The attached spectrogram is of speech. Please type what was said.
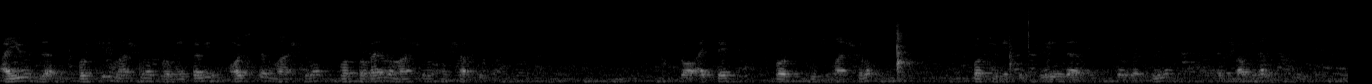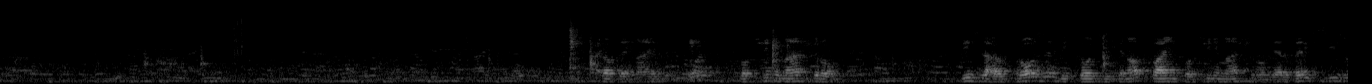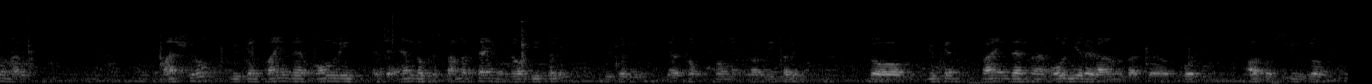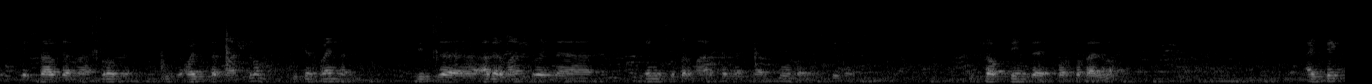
I use uh, porcini mushroom from Italy, oyster mushroom, portobello mushroom, and champignon. So I take, of course, each mushroom. Of course, you need to clean them, sure they're clean, and chop them. Chop them nice and thin. Porcini mushroom. These are frozen because you cannot find porcini mushroom. They are very seasonal mushroom. You can find them only at the end of the summertime in North Italy. Usually they're come from North Italy. So you can find them uh, all year round, but uh, of course, out of season, they sell them uh, frozen. This oyster mushroom, you can find this other mushroom in any supermarket like Carrefour or Spinneys. Chop in the portobello. I take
